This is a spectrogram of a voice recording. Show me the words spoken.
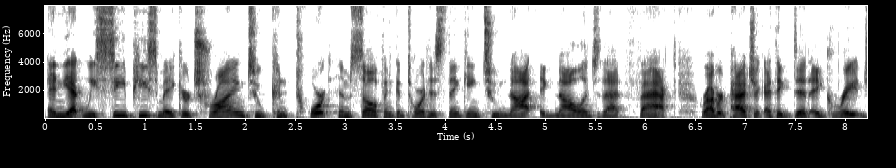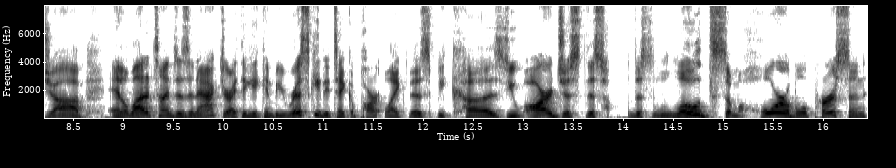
and yet we see Peacemaker trying to contort himself and contort his thinking to not acknowledge that fact. Robert Patrick, I think, did a great job, and a lot of times as an actor, I think it can be risky to take a part like this because you are just this this loathsome, horrible person,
